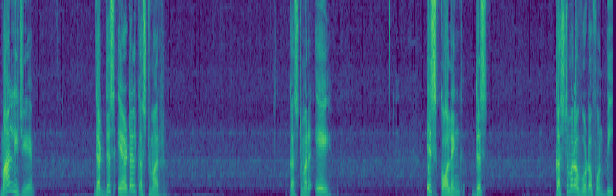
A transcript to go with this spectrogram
मान लीजिए that this Airtel customer customer A is calling this customer of Vodafone B.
